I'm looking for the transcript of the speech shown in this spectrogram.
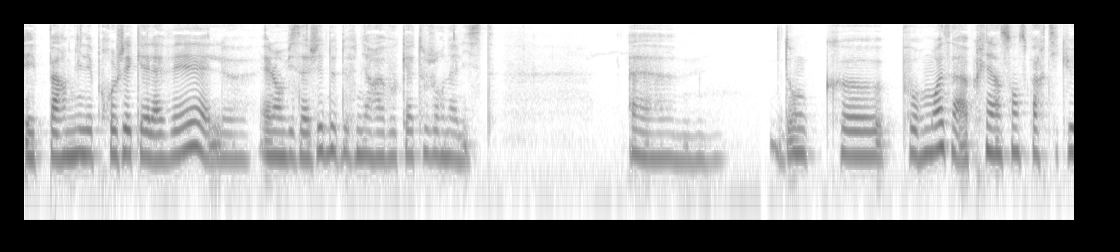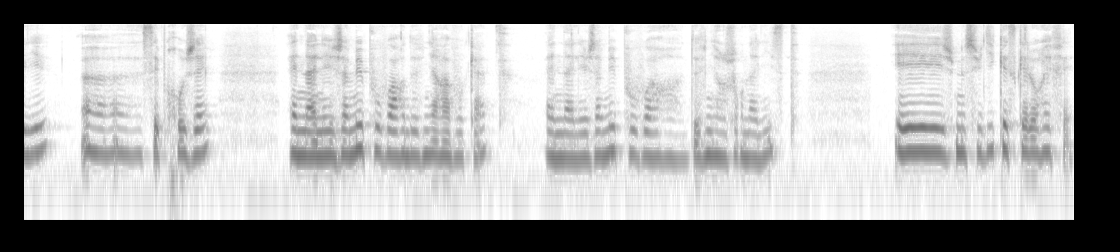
Et parmi les projets qu'elle avait, elle, euh, envisageait de devenir avocate ou journaliste. Euh, donc euh, pour moi, ça a pris un sens particulier, ces projets. Elle n'allait jamais pouvoir devenir avocate, elle n'allait jamais pouvoir devenir journaliste. Et je me suis dit, qu'est-ce qu'elle aurait fait?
